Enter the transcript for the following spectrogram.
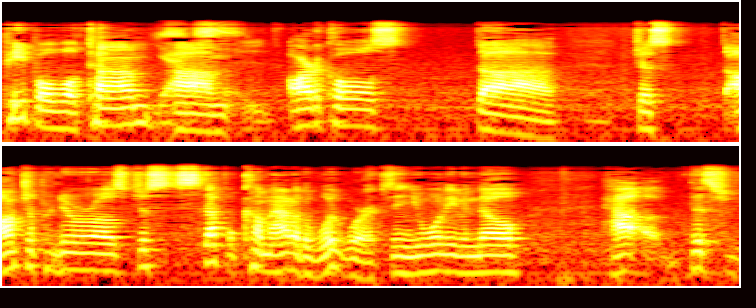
people will come. Yes. Um, articles, uh, just entrepreneurs, just stuff will come out of the woodworks, and you won't even know how this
